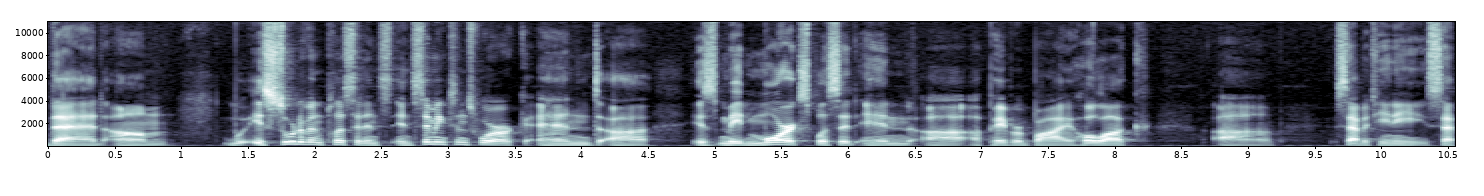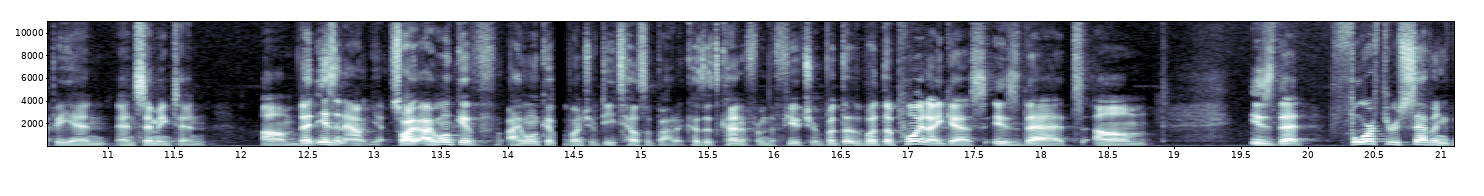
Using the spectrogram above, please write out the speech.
that um, is sort of implicit in, in Symington's work and uh, is made more explicit in uh, a paper by Hohloch, uh, Sabatini, Sepe, and, and Symington um, that isn't out yet. So I, I, won't give I won't give a bunch of details about it because it's kind of from the future. But the, but the point I guess is that um, is that four through seven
